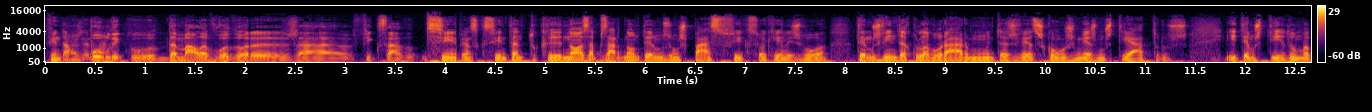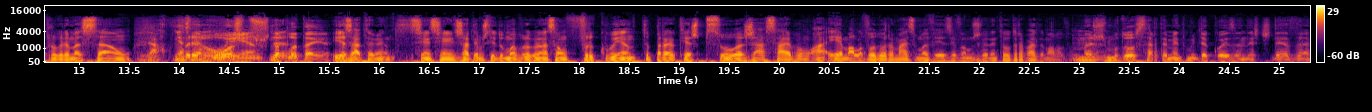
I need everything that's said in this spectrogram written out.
vindo a um público da mala voadora já fixado? Sim, penso que sim. Tanto que nós, apesar de não termos um espaço fixo aqui em Lisboa, temos vindo a colaborar muitas vezes com os mesmos teatros e temos tido uma programação. Já reconhecem rostos na plateia. Exatamente, sim, sim. Já temos tido uma programação frequente para que as pessoas já saibam, ah, é a Mala Voadora mais uma vez e vamos ver então o trabalho da Mala Voadora. Mas mudou certamente muita coisa nestes 10 anos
